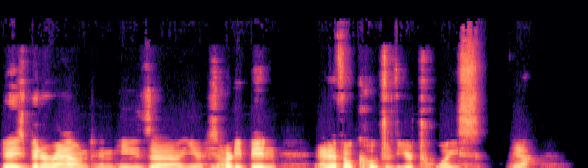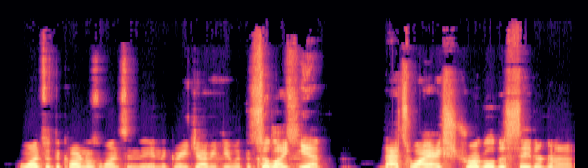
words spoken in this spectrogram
you know he's been around, and he's uh, you know he's already been NFL Coach of the Year twice. Yeah. Once with the Cardinals, once in the, in the great job he did with the So Colts. like, yeah, that's why I struggle to say they're gonna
